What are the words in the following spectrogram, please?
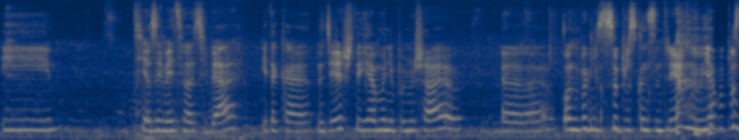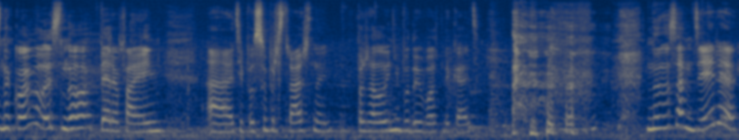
И я заметила тебя и такая, надеюсь, что я ему не помешаю. Э, он выглядит супер сконцентрированным. Я бы познакомилась, но terrifying. А, типа супер страшно. Пожалуй, не буду его отвлекать. Но на самом деле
